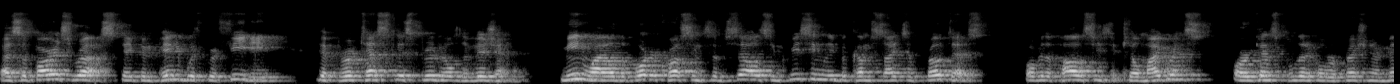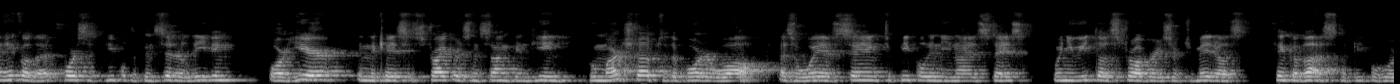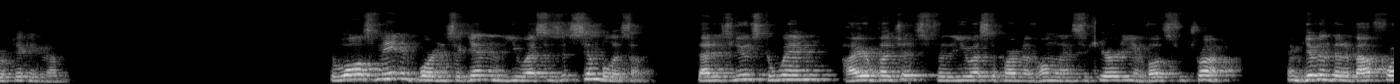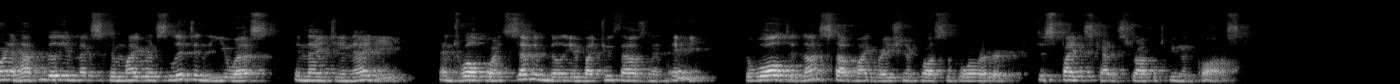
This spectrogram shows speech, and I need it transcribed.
As the bars rust, they've been painted with graffiti that protest this brutal division. Meanwhile, the border crossings themselves increasingly become sites of protest over the policies that kill migrants or against political repression in Mexico that forces people to consider leaving, or here, in the case of strikers in San Quintin, who marched up to the border wall as a way of saying to people in the United States, when you eat those strawberries or tomatoes, think of us, the people who are picking them. The wall's main importance, again in the US, is its symbolism that is used to win higher budgets for the US Department of Homeland Security and votes for Trump. And given that about four and a half million Mexican migrants lived in the US in 1990 and 12.7 million by 2008, the wall did not stop migration across the border despite its catastrophic human cost.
